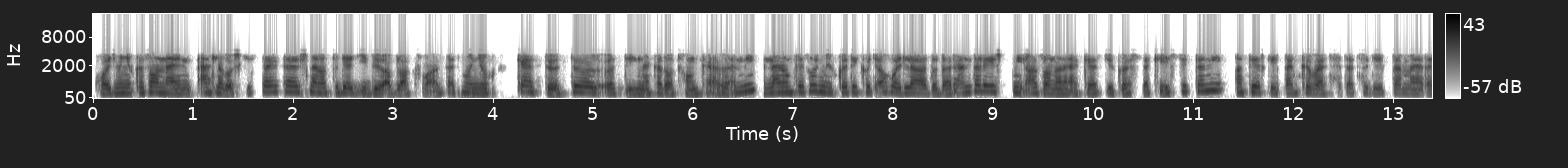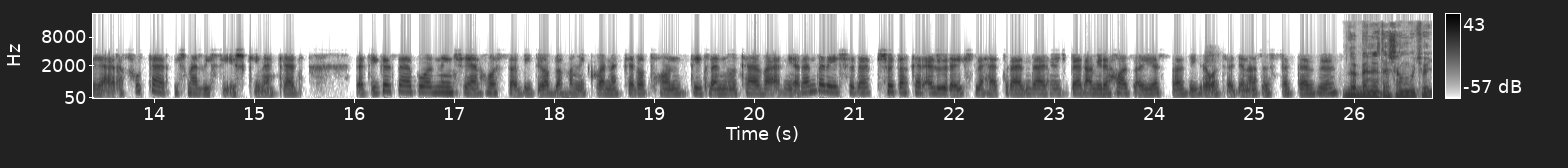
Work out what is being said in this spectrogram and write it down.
hogy mondjuk az online átlagos kiszállításnál ott ugye egy időablak van, tehát mondjuk kettőtől ötig neked otthon kell lenni. Nálunk ez úgy működik, hogy ahogy leadod a rendelést, mi azonnal elkezdjük összekészíteni, a térképen követheted, hogy éppen merre jár a futár, és már viszi is ki neked. Tehát igazából nincs ilyen hosszabb időablak, amikor neked otthon tétlenül kell várni a rendelésedet, sőt, akár előre is lehet rendelni, hogy például amire hazaérsz, addigra ott legyen az összetevő. Döbbenetes amúgy, hogy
